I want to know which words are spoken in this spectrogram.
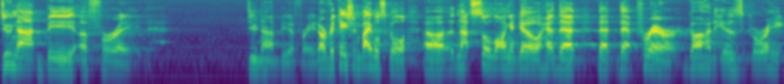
do not be afraid. Do not be afraid. Our vacation Bible school uh, not so long ago had that, that, that prayer God is great.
